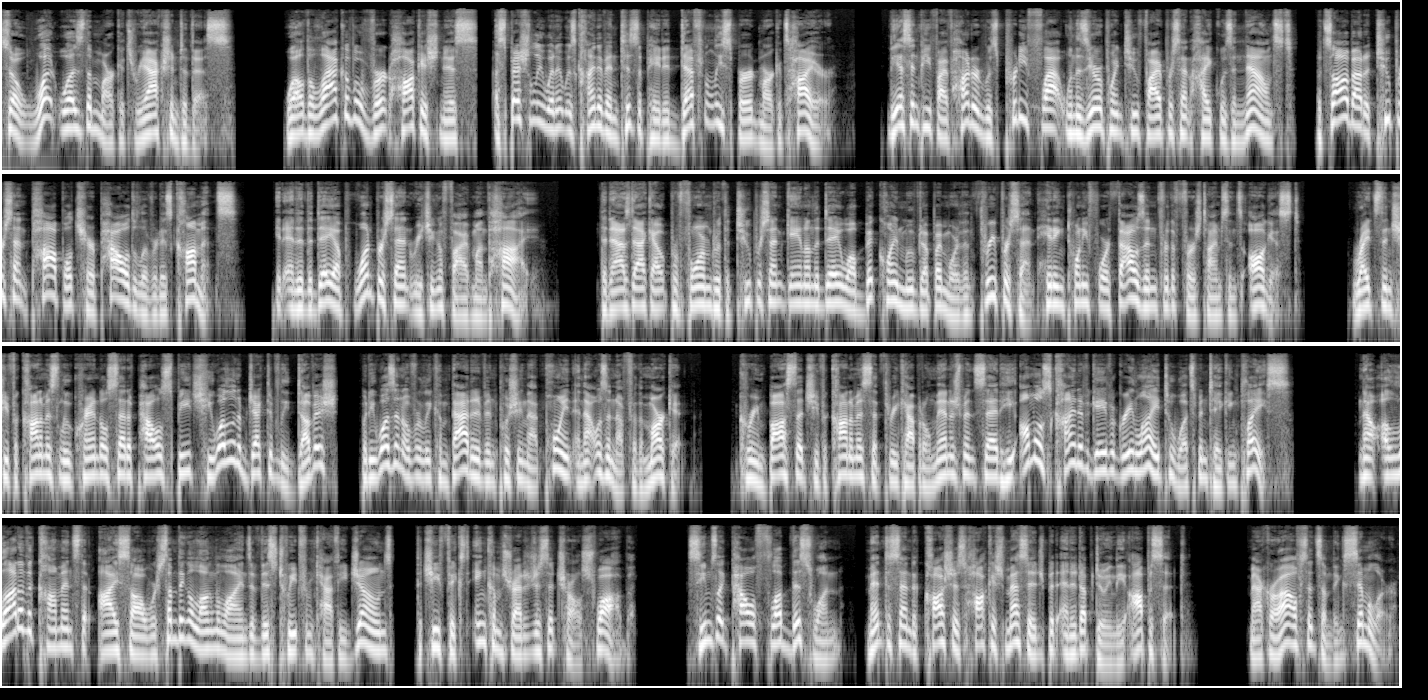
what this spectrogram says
So, what was the market's reaction to this? Well, the lack of overt hawkishness, especially when it was kind of anticipated, definitely spurred markets higher. The S&P 500 was pretty flat when the 0.25% hike was announced, but saw about a 2% pop while Chair Powell delivered his comments. It ended the day up 1%, reaching a 5-month high. The Nasdaq outperformed with a 2% gain on the day while Bitcoin moved up by more than 3%, hitting 24,000 for the first time since August. Wrightson chief economist Lou Crandall said of Powell's speech, he wasn't objectively dovish, but he wasn't overly combative in pushing that point, and that was enough for the market. Karim Basta, chief economist at 3 Capital Management, said he almost kind of gave a green light to what's been taking place. Now, a lot of the comments that I saw were something along the lines of this tweet from Kathy Jones, the chief fixed income strategist at Charles Schwab. Seems like Powell flubbed this one, meant to send a cautious, hawkish message, but ended up doing the opposite. Macro Alf said something similar.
